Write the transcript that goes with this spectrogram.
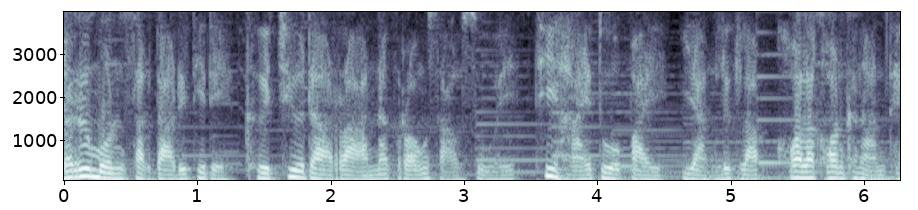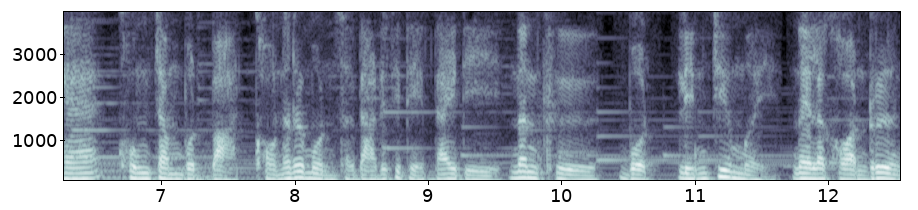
นฤมลศักดาฤทธิเดชคือชื่อดารานักร้องสาวสวย ที่หายตัวไปอย่างลึกลับ คอละครขนานแท้คงจำบทบาทของนฤมลศักดาฤทธิเดชได้ดี นั่นคือบทลิ้นจื้อเหมย ในละครเรื่อง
